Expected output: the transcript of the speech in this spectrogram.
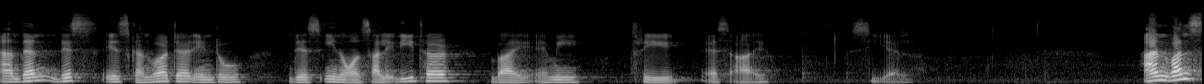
and then this is converted into this enol silyl ether by Me3SiCl. And once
